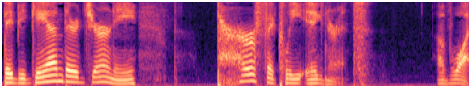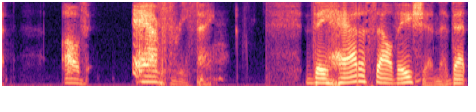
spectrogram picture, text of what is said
They began their journey perfectly ignorant of what? Of everything they had a salvation that,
